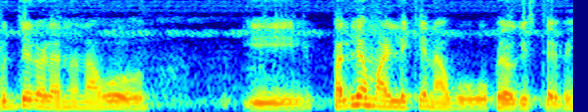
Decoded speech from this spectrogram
ಗುಜ್ಜೆಗಳನ್ನು ನಾವು ಈ ಪಲ್ಯ ಮಾಡಲಿಕ್ಕೆ ನಾವು ಉಪಯೋಗಿಸ್ತೇವೆ.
